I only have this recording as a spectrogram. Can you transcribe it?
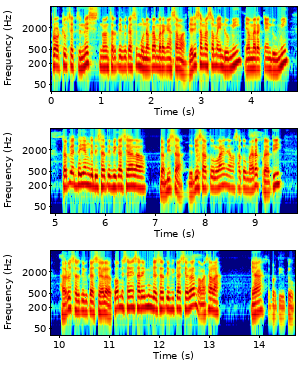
produk sejenis non sertifikasi menggunakan merek yang sama? Jadi sama-sama Indomie, yang mereknya Indomie, tapi ada yang nggak disertifikasi halal, nggak bisa. Jadi satu line yang satu merek berarti harus sertifikasi halal. Kalau misalnya Sarimi nggak sertifikasi halal nggak masalah, ya seperti itu.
